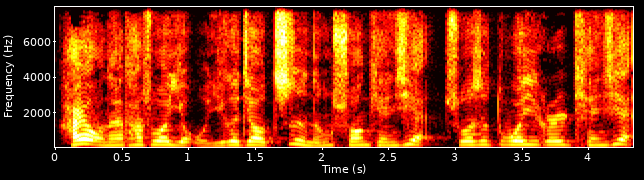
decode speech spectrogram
还有呢，他说有一个叫智能双天线，说是多一根天线，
